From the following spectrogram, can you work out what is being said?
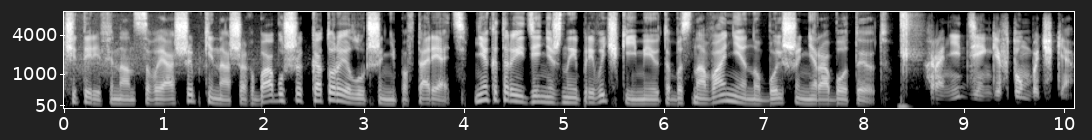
Четыре финансовые ошибки наших бабушек, которые лучше не повторять. Некоторые денежные привычки имеют обоснование, но больше не работают хранить деньги в тумбочке.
